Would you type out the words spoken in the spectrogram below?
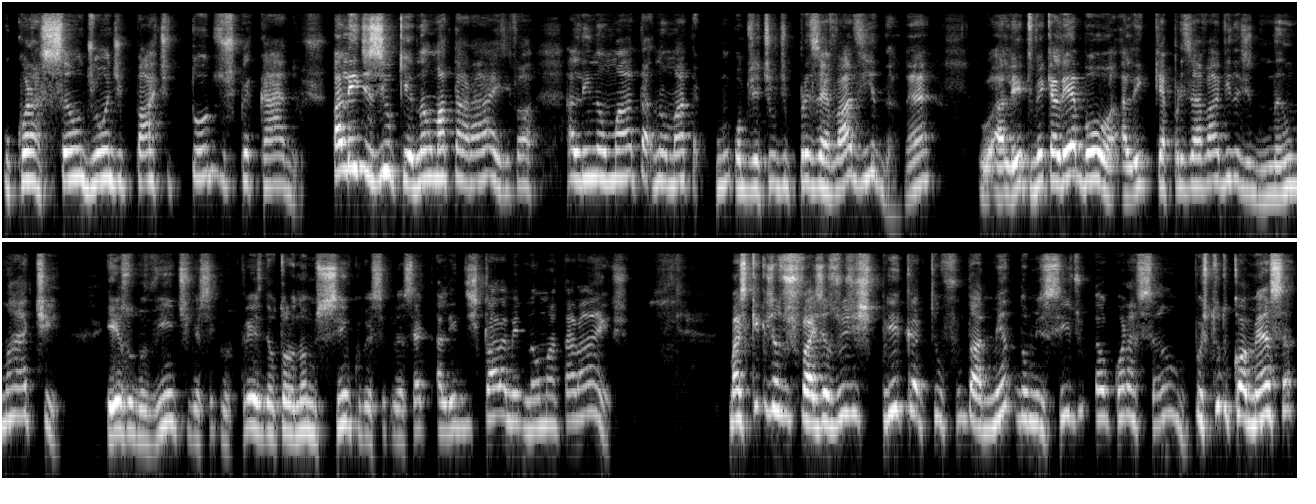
o coração de onde parte todos os pecados. A lei dizia o quê? Não matarás. Ele fala, a lei não mata, não mata com o objetivo de preservar a vida, né? A lei, tu vê que a lei é boa, a lei quer preservar a vida, não mate. Êxodo 20, versículo 13, Deuteronômio 5, versículo 17, a lei diz claramente: não matarás. Mas o que Jesus faz? Jesus explica que o fundamento do homicídio é o coração, pois tudo começa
